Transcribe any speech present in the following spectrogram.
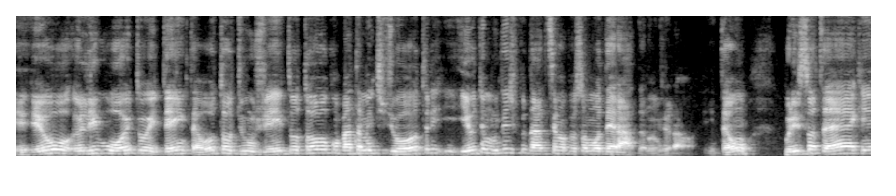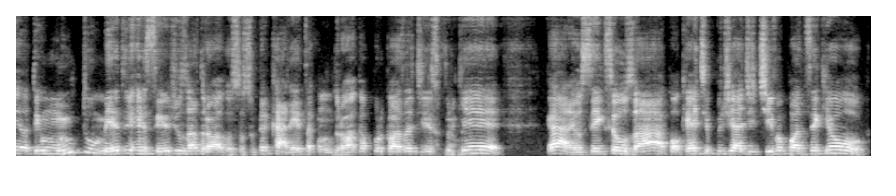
eu, eu ligo 8 ou 80, ou tô de um jeito, ou tô completamente de outro, e, eu tenho muita dificuldade de ser uma pessoa moderada, no geral. Então, por isso até que eu tenho muito medo e receio de usar droga. Eu sou super careta com droga por causa disso, porque, cara, eu sei que se eu usar qualquer tipo de aditivo, pode ser que eu,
